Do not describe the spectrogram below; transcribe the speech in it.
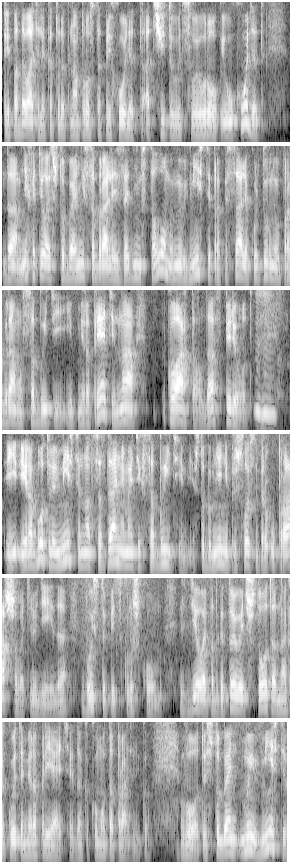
преподавателя, которые к нам просто приходят, отчитывают свой урок и уходят, да, мне хотелось, чтобы они собрались за одним столом, и мы вместе прописали культурную программу событий и мероприятий на квартал да, вперед. Угу и, и работали вместе над созданием этих событий, чтобы мне не пришлось, например, упрашивать людей, да, выступить с кружком, сделать, подготовить что-то на какое-то мероприятие, да, какому-то празднику. Вот, то есть, чтобы мы вместе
